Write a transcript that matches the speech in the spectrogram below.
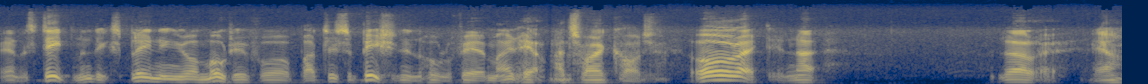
And a statement explaining your motive for participation in the whole affair might help. That's why I called you. All right, then. Now, Dollar. Uh, yeah?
